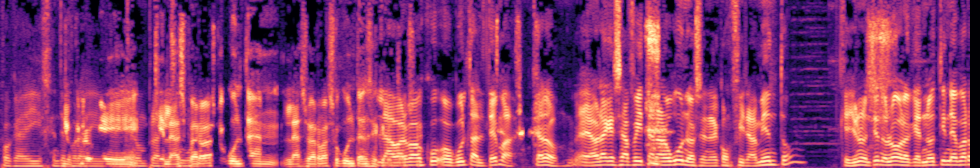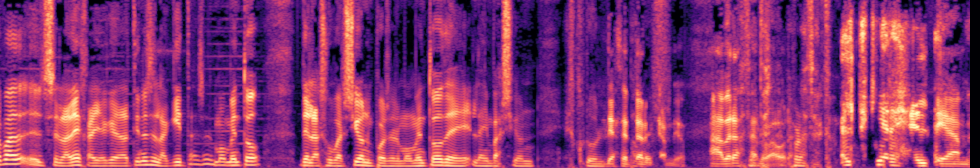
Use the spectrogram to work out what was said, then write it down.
porque hay gente Yo por creo ahí que, tiene un plan que las barbas ocultan, las barbas ocultan secretos. La barba ¿eh? ocu- oculta el tema, claro. Eh, Ahora que se afeitan algunos en el confinamiento, que yo no entiendo, luego el que no tiene barba eh, se la deja y el que la tiene se la quita. Es el momento de la subversión, pues el momento de la invasión Skrull. de aceptar el cambio. Abrázalo ahora. Abraza el cambio. Él te quiere. Él te ama.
